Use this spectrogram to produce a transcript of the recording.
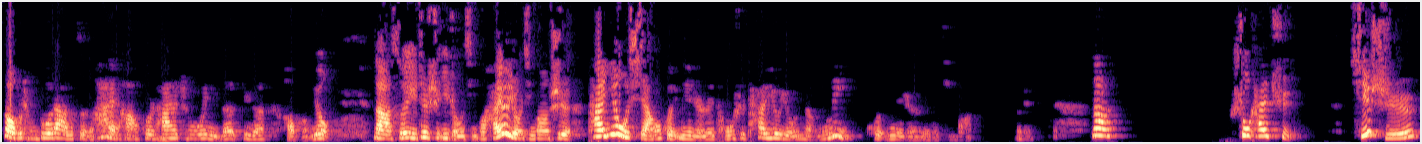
造不成多大的损害哈，或者他还成为你的这个好朋友。那所以这是一种情况，还有一种情况是，他又想毁灭人类，同时他又有能力毁灭人类的情况。OK，那说开去，其实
